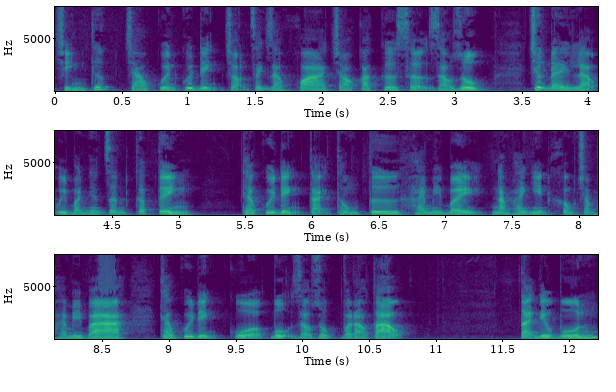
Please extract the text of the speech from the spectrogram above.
chính thức trao quyền quyết định chọn sách giáo khoa cho các cơ sở giáo dục. Trước đây là Ủy ban nhân dân cấp tỉnh, theo quy định tại thông tư 27 năm 2023 theo quy định của Bộ Giáo dục và Đào tạo. Tại Điều 4,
